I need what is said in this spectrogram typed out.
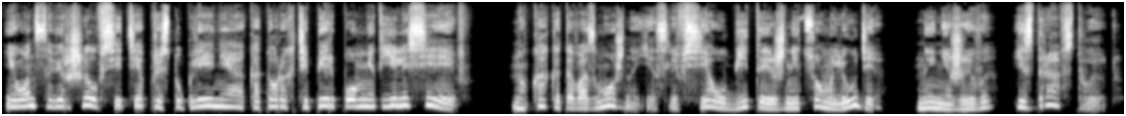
И он совершил все те преступления, о которых теперь помнит Елисеев. Но как это возможно, если все убитые жнецом люди ныне живы и здравствуют?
